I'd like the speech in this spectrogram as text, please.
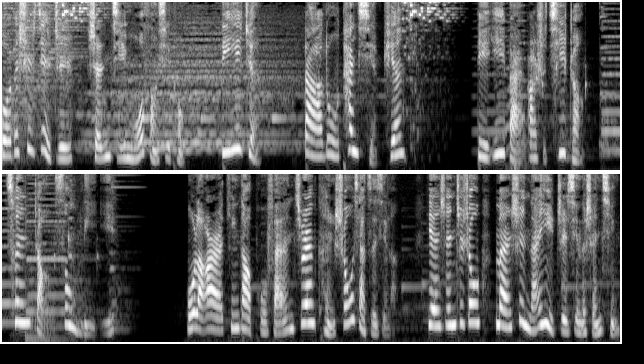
我的世界之神级模仿系统第一卷大陆探险篇第一百二十七章村长送礼。吴老二听到普凡居然肯收下自己了，眼神之中满是难以置信的神情，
